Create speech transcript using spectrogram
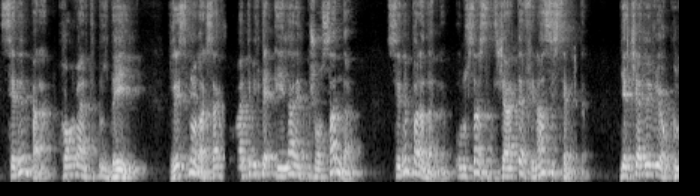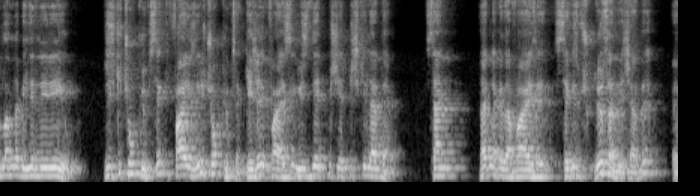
senin paran convertible değil. Resmi olarak sen convertibilite ilan etmiş olsan da senin paralarının uluslararası ticarette finans sisteminde geçerliliği yok, kullanılabilirliği yok. Riski çok yüksek, faizleri çok yüksek. Gecelik faizi %70-72'lerde. Sen her ne kadar faizi 8,5 diyorsan da içeride e,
